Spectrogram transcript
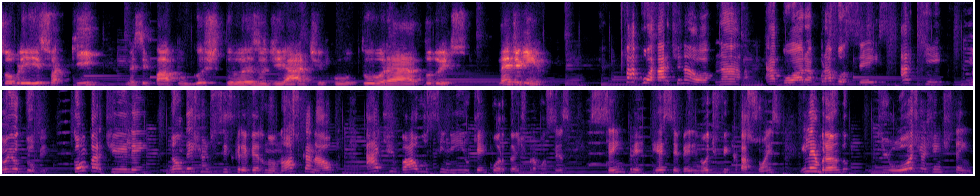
sobre isso aqui nesse papo gostoso de arte, cultura, tudo isso. Né, Dieguinho? Papo Arte na, na agora para vocês aqui no YouTube. Compartilhem, não deixem de se inscrever no nosso canal, ativar o sininho que é importante para vocês sempre receberem notificações. E lembrando que hoje a gente tem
